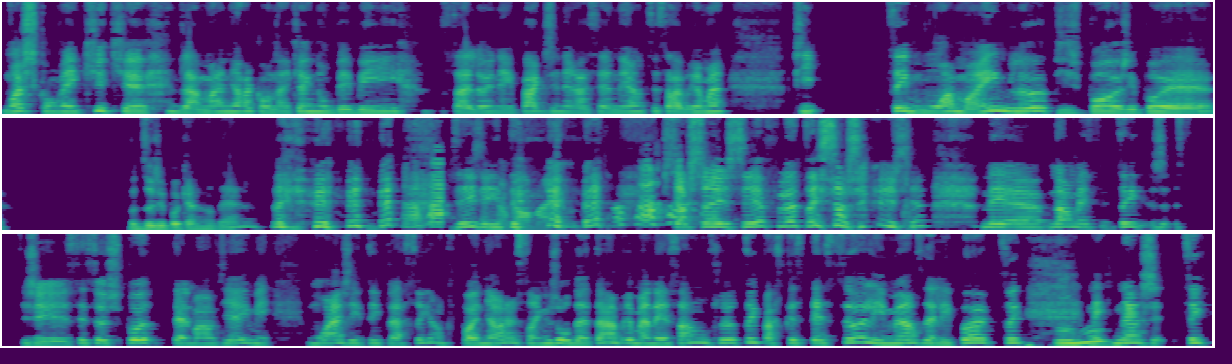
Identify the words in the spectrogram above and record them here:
moi, je suis convaincue que de la manière qu'on accueille nos bébés, ça a un impact générationnel, tu sais, ça a vraiment. Puis, tu sais, moi-même, là, puis j'ai pas, j'ai pas, euh... je vais dire, j'ai pas 40 ans. Tu sais, j'ai été... Quand même. je cherchais un chiffre, là, tu sais, je cherchais un chiffre. Mais euh, non, mais tu sais, je- j'ai, c'est ça, je suis pas tellement vieille, mais moi, j'ai été placée en pouponnière cinq jours de temps après ma naissance, là, tu sais, parce que c'était ça, les mœurs de l'époque, tu sais. Mhm. Maintenant, je- tu sais,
